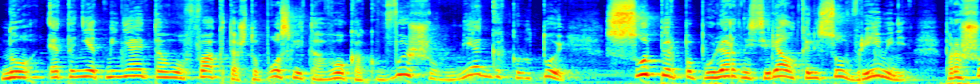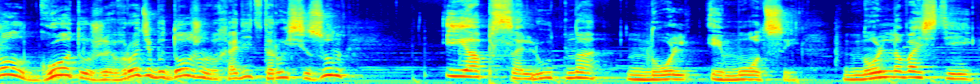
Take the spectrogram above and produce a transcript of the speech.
но это не отменяет того факта, что после того, как вышел мега крутой, супер популярный сериал «Колесо времени», прошел год год уже, вроде бы должен выходить второй сезон, и абсолютно ноль эмоций. Ноль новостей,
